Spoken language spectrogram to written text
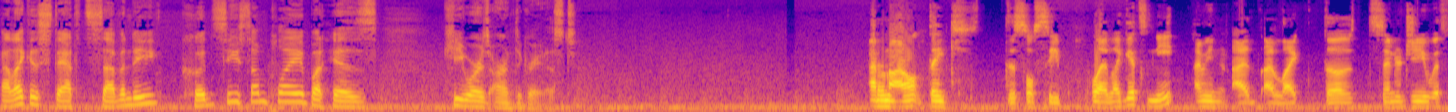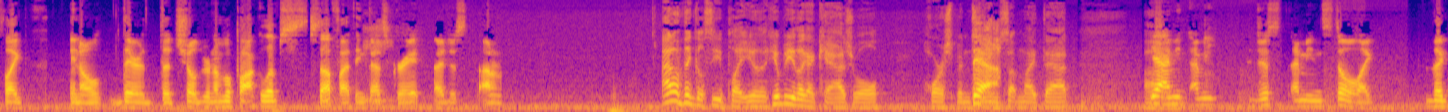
I like his stats at 70. Could see some play, but his keywords aren't the greatest. I don't know. I don't think this will see play. Like it's neat. I mean, I I like the synergy with like you know they're the children of apocalypse stuff. I think that's great. I just I don't. I don't think he'll see play either. He'll be like a casual horseman team, Yeah. something like that. yeah, I Um, mean, I mean, just I mean, still like the.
